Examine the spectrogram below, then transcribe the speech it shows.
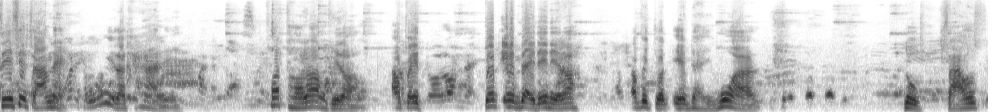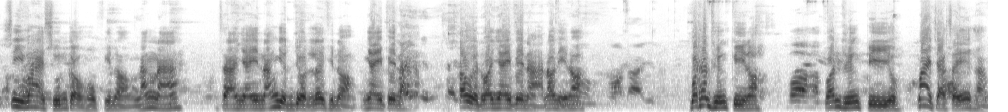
สี่สิบสามเนี่ยอุ้ยราคานี่พอทอร่องพี่น้อง เอาไปตัวร่องได้จดเอฟได้เด้นี่เนาะเอาไปจดเอฟได้หัว ลูกสาวซี่ว่ายศูนย์เก่าหกพี่น้องหนังหนาจาใหญ่หนังหย่นหย่นๆเลยพี่น้องใหญ่ไปหนาเขาเอิดว่าใหญ่ไปหนาเนาะนี่เนาะว่าท่านถึงปีเนาะบ่ครับวันถึงปีอยู่มาจากไสครับ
